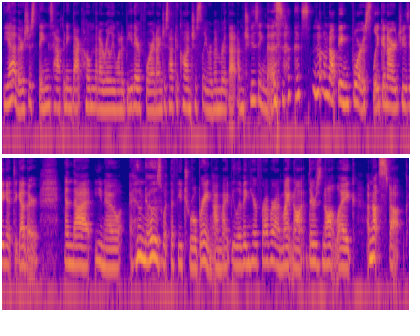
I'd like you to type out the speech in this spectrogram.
yeah, there's just things happening back home that I really want to be there for. And I just have to consciously remember that I'm choosing this. it's, I'm not being forced. Luke and I are choosing it together. And that, you know, who knows what the future will bring. I might be living here forever. I might not. There's not like, I'm not stuck.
